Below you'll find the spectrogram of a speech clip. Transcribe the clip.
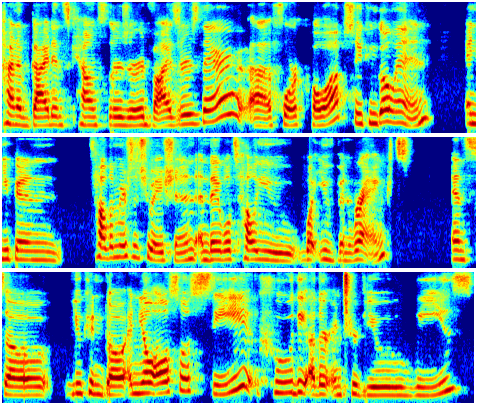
kind of guidance counselors or advisors there uh, for co-op. So you can go in and you can tell them your situation and they will tell you what you've been ranked. And so you can go and you'll also see who the other interviewees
